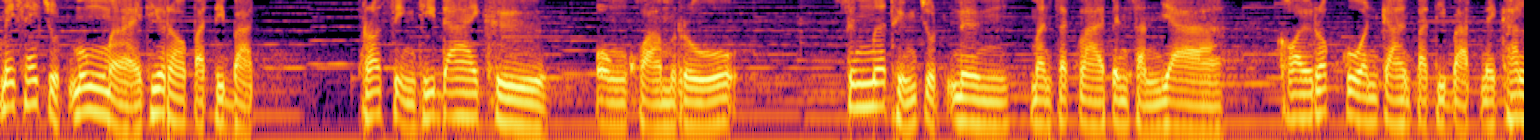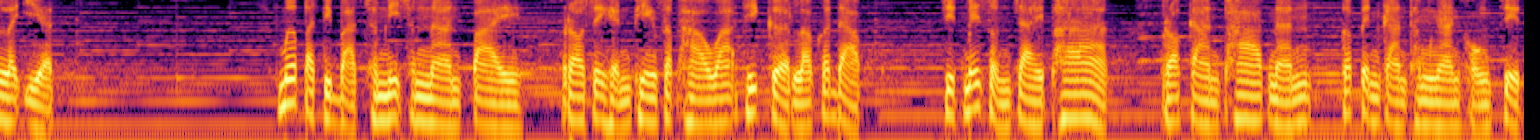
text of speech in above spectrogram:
ไม่ใช่จุดมุ่งหมายที่เราปฏิบัติ เพราะสิ่งที่ได้คือ องค์ความรู้ ซึ่งเมื่อถึงจุดหนึ่งมันจะกลายเป็นสัญญา คอยรบกวนการปฏิบัติในขั้นละเอียด เมื่อปฏิบัติชำนิชำนาญไป เราจะเห็นเพียงสภาวะที่เกิดแล้วก็ดับ จิตไม่สนใจภาค เพราะการภาคนั้นก็เป็นการทำงานของจิต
